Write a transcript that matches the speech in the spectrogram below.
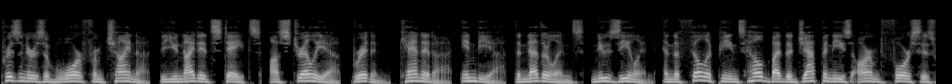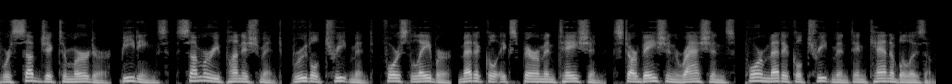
prisoners of war from China, the United States, Australia, Britain, Canada, India, the Netherlands, New Zealand, and the Philippines held by the Japanese armed forces were subject to murder, beatings, summary punishment, brutal treatment, forced labor, medical experimentation, starvation rations, poor medical treatment and cannibalism.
